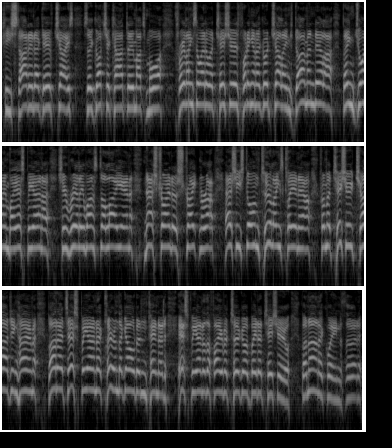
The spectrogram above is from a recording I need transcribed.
She's starting to give chase. Zugotcha can't do much more. Three lengths away to Atishu is putting in a good challenge. Diamond Dealer being joined by Espiona. She really wants to lay in. Nash trying to straighten her up as she stormed two lengths clear now from Atishu charging home. But it's Espiona clearing the golden pendant. Espiona the favourite, too good, beat Atishu. Banana Queen third.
